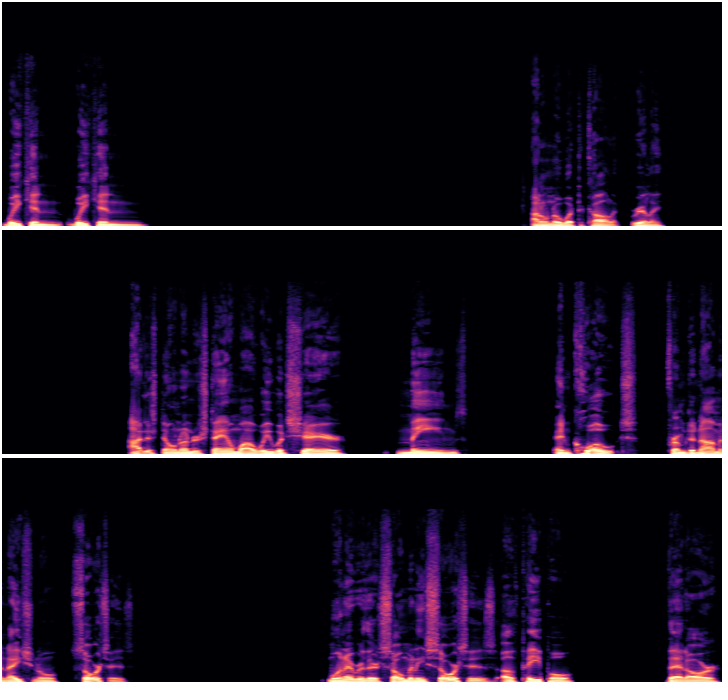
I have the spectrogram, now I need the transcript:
We can, we can, I don't know what to call it, really. I just don't understand why we would share memes and quotes from denominational sources whenever there's so many sources of people that are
